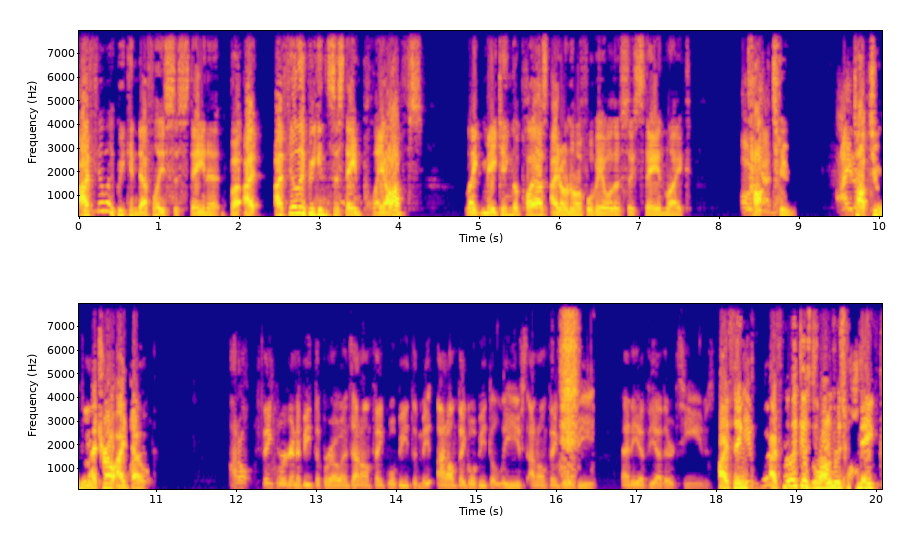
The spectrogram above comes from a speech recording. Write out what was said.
I feel like we can definitely sustain it, but I, I feel like we can sustain playoffs, like making the playoffs. I don't know if we'll be able to sustain like Oh, top yeah, no. two. I Top two in the Metro, I doubt. don't- I don't think we're gonna beat the Bruins. I don't think we'll beat the. I don't think we'll beat the Leafs. I don't think we'll beat any of the other teams. I think I feel like as long as we make,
